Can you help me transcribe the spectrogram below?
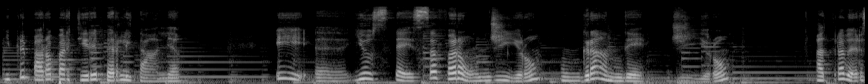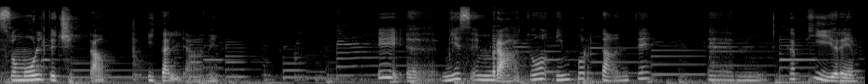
mi preparo a partire per l'Italia e eh, io stessa farò un giro, un grande giro attraverso molte città italiane. E eh, mi è sembrato importante ehm, capire,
